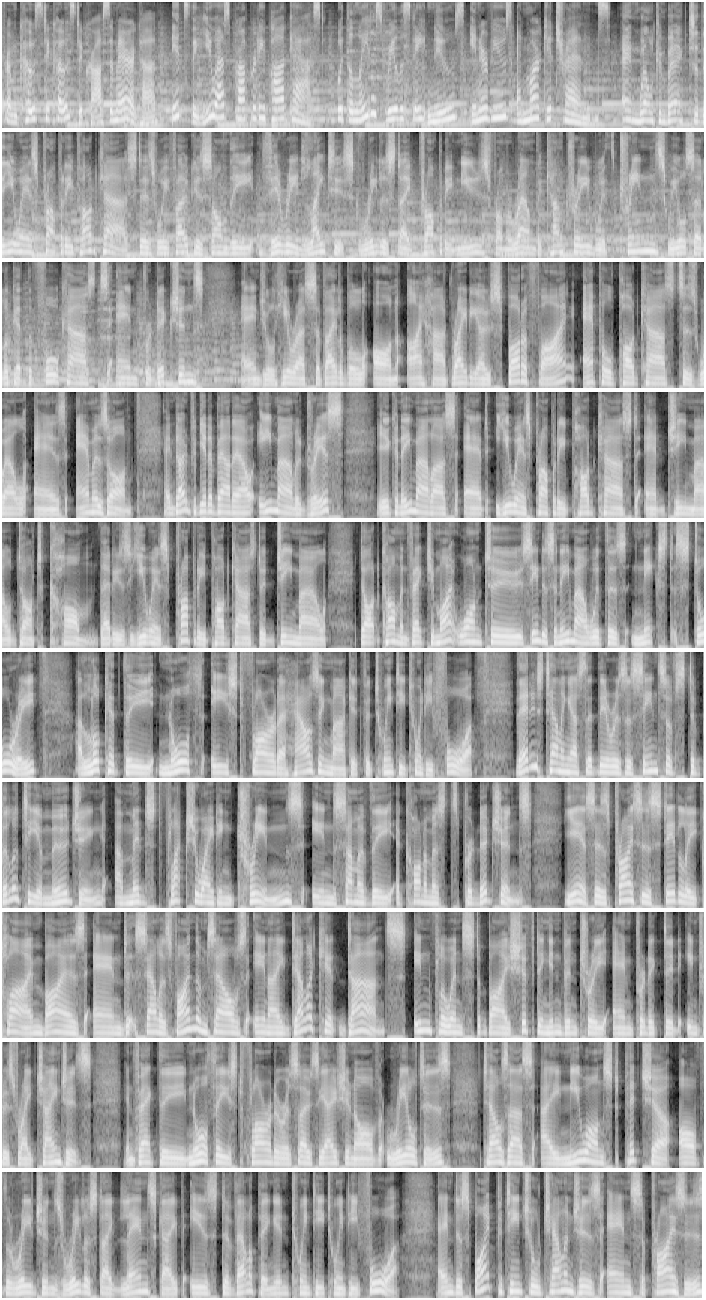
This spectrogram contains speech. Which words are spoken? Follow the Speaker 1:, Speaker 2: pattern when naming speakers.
Speaker 1: From coast to coast across America, it's the U.S. Property Podcast with the latest real estate news, interviews, and market trends.
Speaker 2: And welcome back to the US Property Podcast as we focus on the very latest real estate property news from around the country with trends. We also look at the forecasts and predictions and you'll hear us available on iHeartRadio, Spotify, Apple Podcasts, as well as Amazon. And don't forget about our email address. You can email us at uspropertypodcast at gmail.com. That is uspropertypodcast at gmail.com. In fact, you might want to send us an email with this next story a look at the Northeast Florida housing market for 2024, that is telling us that there is a sense of stability emerging amidst fluctuating trends in some of the economists' predictions. Yes, as prices steadily climb, buyers and sellers find themselves in a delicate dance influenced by shifting inventory and predicted interest rate changes. In fact, the Northeast Florida Association of Realtors tells us a nuanced picture of the region's real estate landscape is developing in 2024. And despite potential challenges and surprises,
